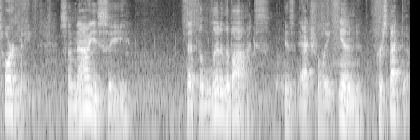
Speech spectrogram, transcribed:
toward me. So now you see that the lid of the box is actually in perspective.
